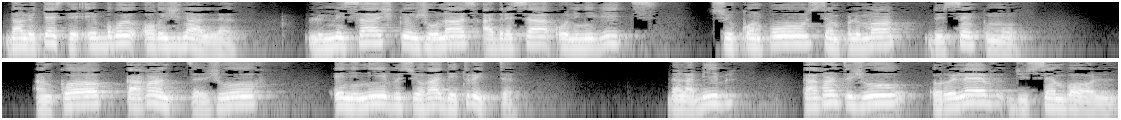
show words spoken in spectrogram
Dans le texte hébreu original, le message que Jonas adressa aux Ninivites se compose simplement de cinq mots. Encore quarante jours et Ninive sera détruite. Dans la Bible, quarante jours relève du symbole.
